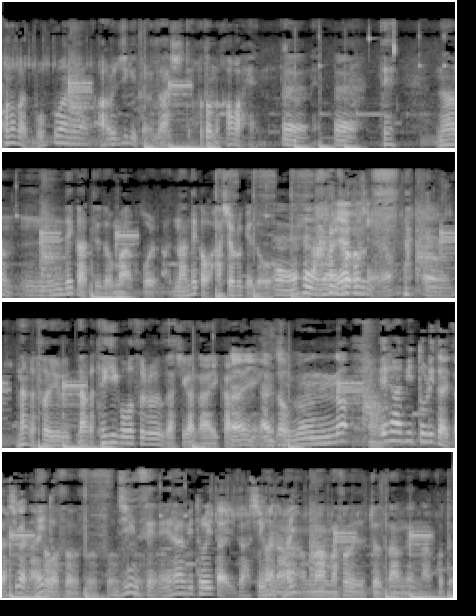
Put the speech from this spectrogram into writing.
この場合僕はね、ある時期から雑誌ってほとんど買わへんうん。うん。で、なんでかっていうと、まあ、これ、なんでかははしょるけど。なんかそういう、なんか適合する雑誌がないから何あ自分の選び取りたい雑誌がないと。そうそうそうそう。人生で選び取りたい雑誌がない。まあまあまあ、それでちょっと残念なこと、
